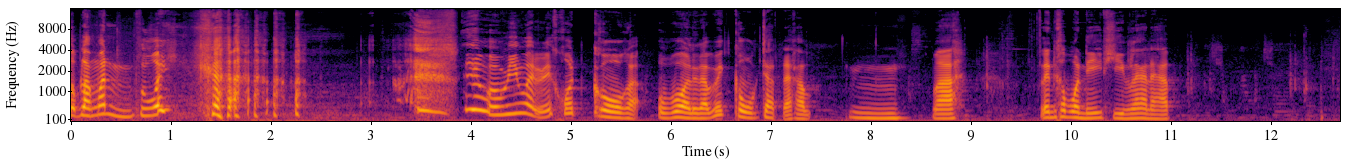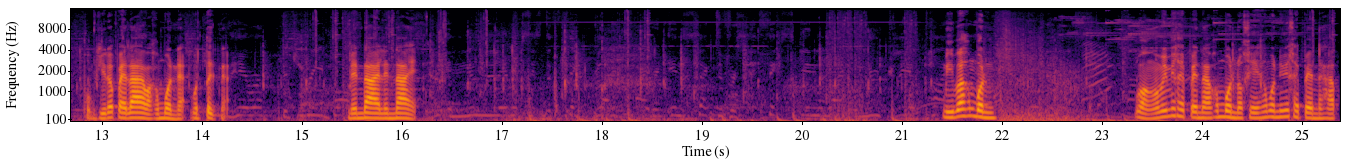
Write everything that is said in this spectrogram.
ตบหลังมัน สวย ยังมามีใหม่ไม่โคตรโกงอะผมบอกเลยนะไม่โกงจัดนะครับ อืมมาเล่นข้างบนนี้อีกทีนึงแล้วกันนะครับ ผมคิดว่าไปได้ว่ะข้างบนเนี่ยบนตึกเนี่ยเล่นได้เล่นได้ มีบ้างข้างบน หวังว่าไม่มีใครเป็นนะข้างบนโอเคข้างบนไม่มีใครเป็นนะครับ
